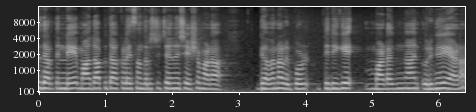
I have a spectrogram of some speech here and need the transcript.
സിദ്ധാർത്ഥിന്റെ മാതാപിതാക്കളെ സന്ദർശിച്ചതിന് ശേഷമാണ് ഗവർണർ ഇപ്പോൾ തിരികെ മടങ്ങാൻ ഒരുങ്ങുകയാണ്.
